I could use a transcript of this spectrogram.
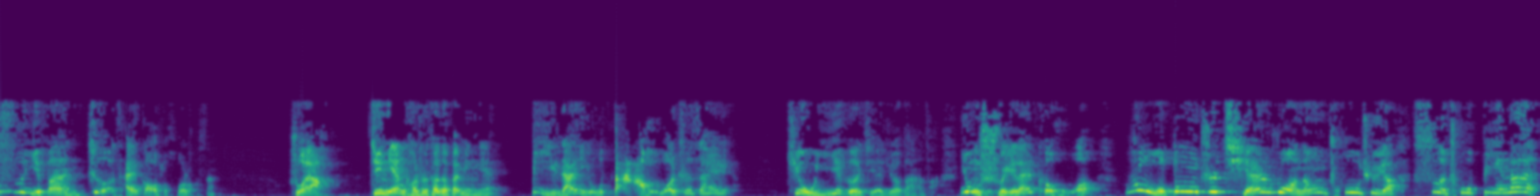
思一番，这才告诉侯老三说呀：“今年可是他的本命年，必然有大火之灾呀！就一个解决办法，用水来克火。入冬之前，若能出去呀，四处避难，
